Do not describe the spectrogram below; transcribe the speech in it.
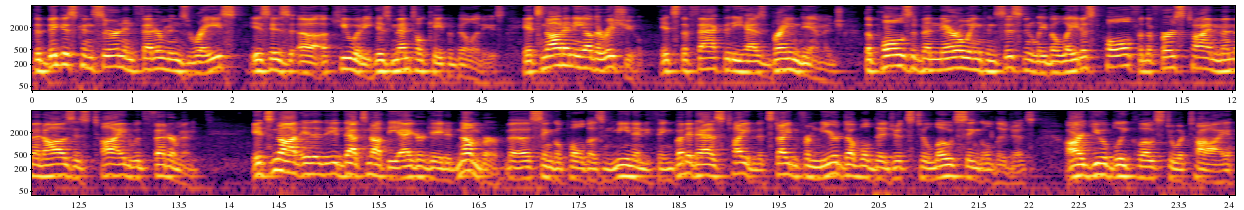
The biggest concern in Fetterman's race is his uh, acuity, his mental capabilities. It's not any other issue. It's the fact that he has brain damage. The polls have been narrowing consistently. The latest poll, for the first time, Mehmet Oz is tied with Fetterman. It's not, it, it, that's not the aggregated number. A single poll doesn't mean anything, but it has tightened. It's tightened from near double digits to low single digits, arguably close to a tie,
